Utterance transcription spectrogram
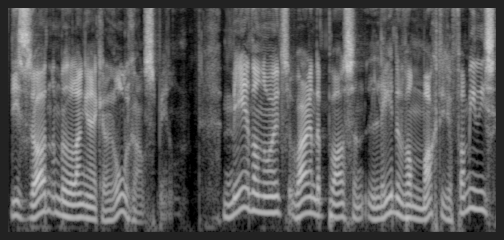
die zouden een belangrijke rol gaan spelen. Meer dan ooit waren de pausen leden van machtige families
